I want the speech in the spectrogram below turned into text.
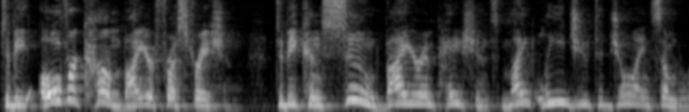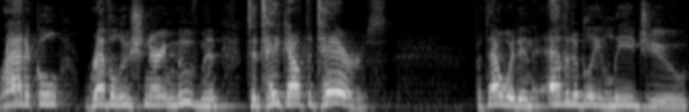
to be overcome by your frustration, to be consumed by your impatience, might lead you to join some radical revolutionary movement to take out the tares. But that would inevitably lead you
